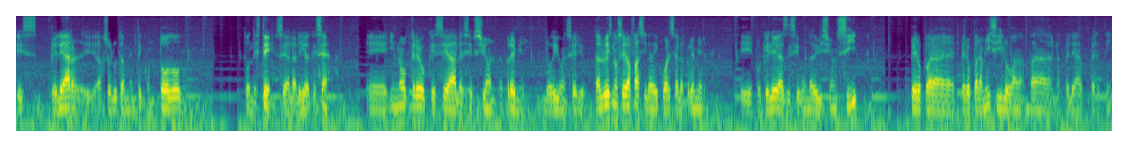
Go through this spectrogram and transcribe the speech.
es, pelear eh, absolutamente con todo donde esté, sea la liga que sea. Eh, y no creo que sea la excepción la Premier, lo digo en serio. Tal vez no será fácil adecuarse a la Premier porque llegas de segunda división, sí, pero para, pero para mí sí lo van, a dar la pelea ti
